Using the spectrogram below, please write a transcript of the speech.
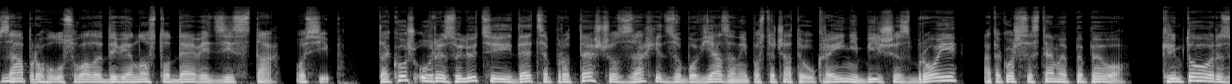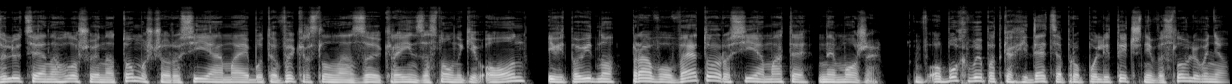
За проголосували 99 зі 100 осіб. Також у резолюції йдеться про те, що Захід зобов'язаний постачати Україні більше зброї, а також системи ППО. Крім того, резолюція наголошує на тому, що Росія має бути викреслена з країн-засновників ООН, і відповідно право вето Росія мати не може. В обох випадках йдеться про політичні висловлювання,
